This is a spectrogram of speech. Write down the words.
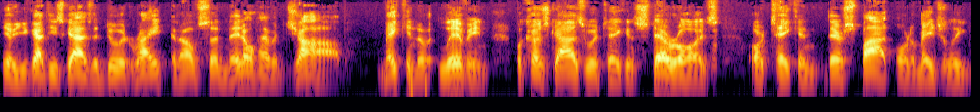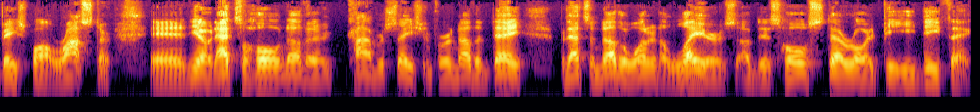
you know, you got these guys that do it right, and all of a sudden they don't have a job making a living because guys who are taking steroids or taking their spot on a major league baseball roster and you know that's a whole nother conversation for another day but that's another one of the layers of this whole steroid ped thing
